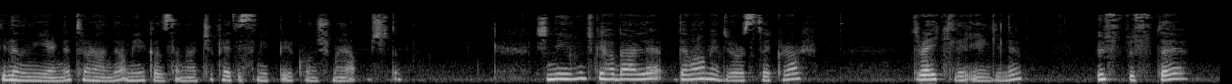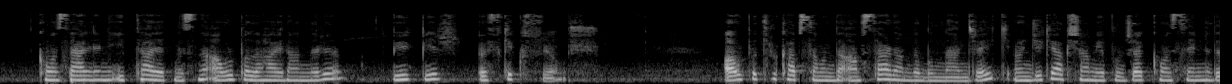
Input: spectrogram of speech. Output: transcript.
Dylan'ın yerine törende Amerikalı sanatçı Patti Smith bir konuşma yapmıştı. Şimdi ilginç bir haberle devam ediyoruz tekrar. Drake ile ilgili üst üste konserlerini iptal etmesine Avrupalı hayranları büyük bir öfke kusuyormuş. Avrupa turu kapsamında Amsterdam'da bulunan Drake, önceki akşam yapılacak konserini de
